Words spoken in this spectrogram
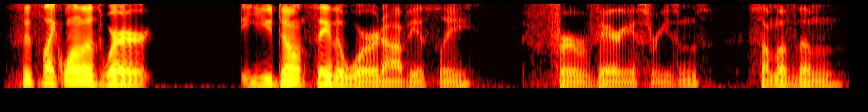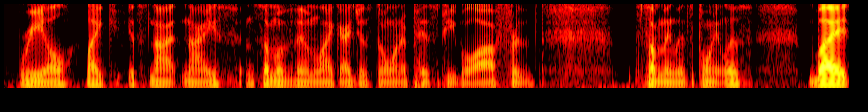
So it's like one of those where you don't say the word, obviously, for various reasons. Some of them real, like it's not nice, and some of them like I just don't want to piss people off for something that's pointless. But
